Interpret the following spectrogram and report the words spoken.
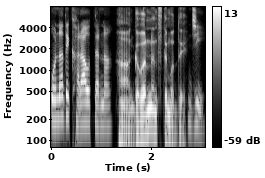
ਉਹਨਾਂ ਤੇ ਖਰਾ ਉਤਰਨਾ। ਹਾਂ ਗਵਰਨੈਂਸ ਦੇ ਮੁੱਦੇ। ਜੀ।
